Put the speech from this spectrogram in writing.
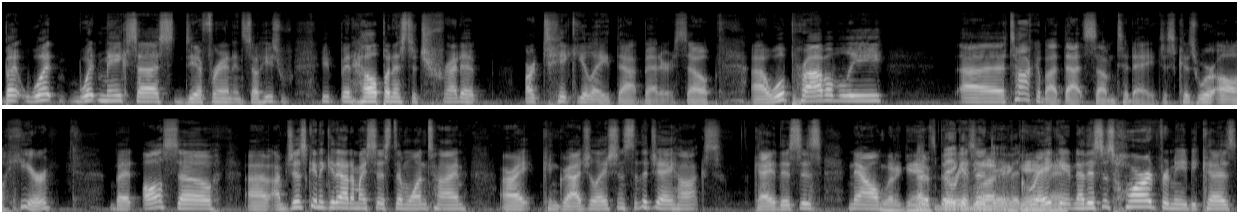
But what what makes us different? And so he's he's been helping us to try to articulate that better. So uh, we'll probably uh, talk about that some today, just because we're all here. But also, uh, I'm just going to get out of my system one time. All right, congratulations to the Jayhawks. Okay, this is now What a game. the- That's the big reason- you, a David. game, Great man. game. Now this is hard for me because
